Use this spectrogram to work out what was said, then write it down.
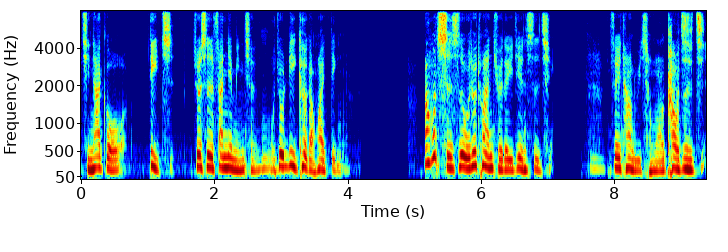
请他给我地址，就是饭店名称，嗯、我就立刻赶快订了。然后此时我就突然觉得一件事情，嗯、这一趟旅程我要靠自己。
